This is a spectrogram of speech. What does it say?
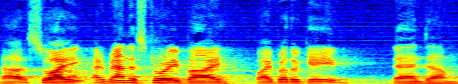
uh, so I, I ran the story by, by Brother Gabe, and um,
